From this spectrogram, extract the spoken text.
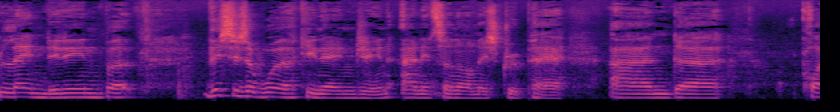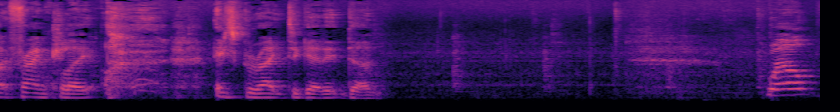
blended in but this is a working engine and it's an honest repair. And uh, quite frankly it's great to get it done. Well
